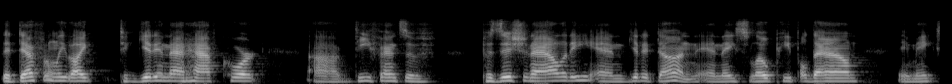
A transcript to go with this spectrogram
that definitely like to get in that half court uh, defensive positionality and get it done. And they slow people down. They make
